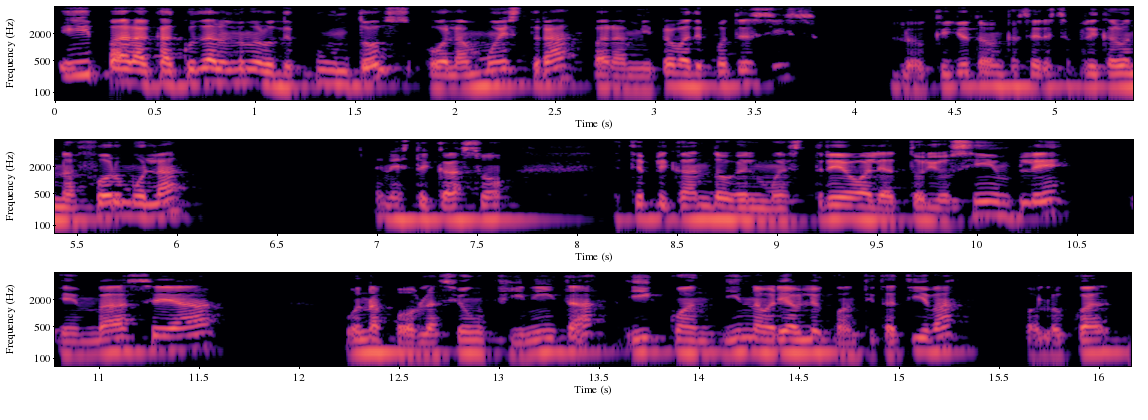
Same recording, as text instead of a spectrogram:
Y para calcular el número de puntos o la muestra para mi prueba de hipótesis, lo que yo tengo que hacer es aplicar una fórmula. En este caso, estoy aplicando el muestreo aleatorio simple en base a una población finita y, una variable cuantitativa, por lo cual,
